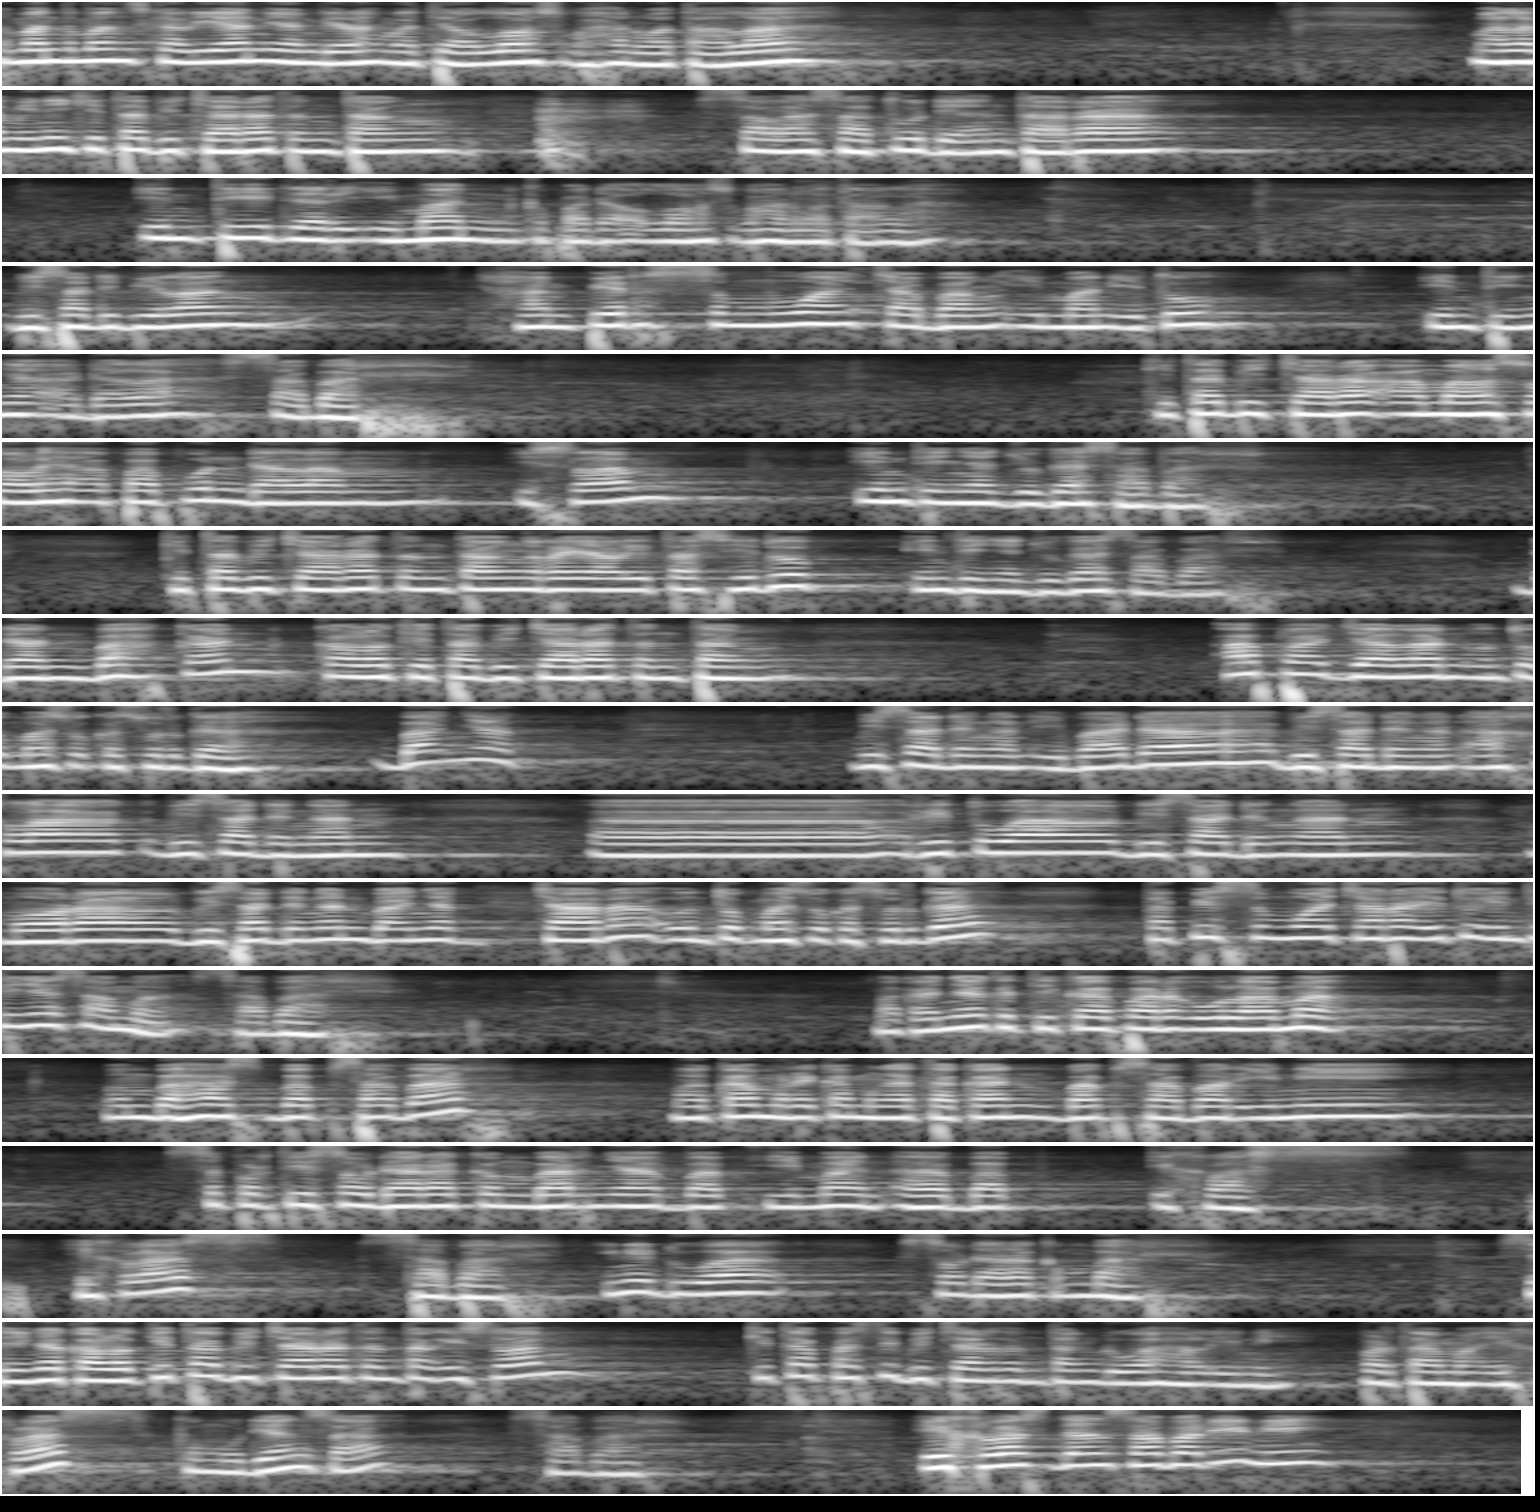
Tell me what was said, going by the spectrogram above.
Teman-teman sekalian yang dirahmati Allah Subhanahu wa taala. Malam ini kita bicara tentang salah satu di antara inti dari iman kepada Allah Subhanahu wa taala. Bisa dibilang hampir semua cabang iman itu intinya adalah sabar. Kita bicara amal soleh apa pun dalam Islam, intinya juga sabar. Kita bicara tentang realitas hidup, intinya juga sabar. Dan bahkan kalau kita bicara tentang apa jalan untuk masuk ke surga, banyak. Bisa dengan ibadah, bisa dengan akhlak, bisa dengan uh, ritual, bisa dengan moral, bisa dengan banyak cara untuk masuk ke surga. Tapi semua cara itu intinya sama, sabar. Makanya ketika para ulama membahas bab sabar, maka mereka mengatakan bab sabar ini seperti saudara kembarnya bab iman, eh, bab ikhlas. Ikhlas, sabar. Ini dua saudara kembar. Sehingga kalau kita bicara tentang Islam, kita pasti bicara tentang dua hal ini. Pertama ikhlas, kemudian sa sabar. Ikhlas dan sabar ini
